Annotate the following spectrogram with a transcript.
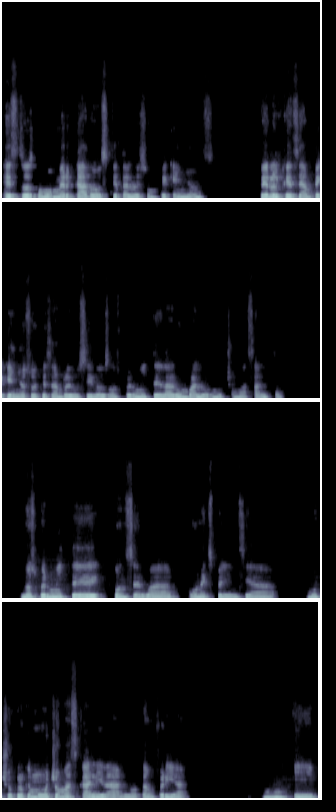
estos como mercados que tal vez son pequeños, pero el que sean pequeños o que sean reducidos nos permite dar un valor mucho más alto, nos permite conservar una experiencia mucho, creo que mucho más cálida, no tan fría, mm, y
